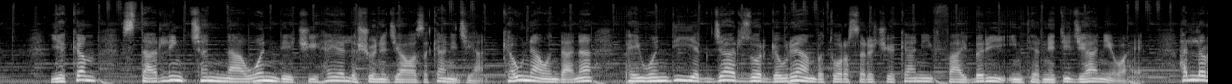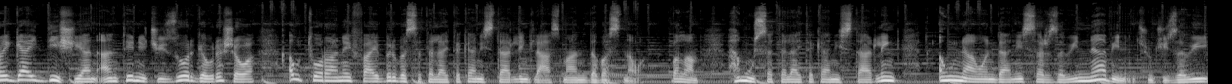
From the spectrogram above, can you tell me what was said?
یەکەم ستارلینگ چەند ناوەندێکی هەیە لە شوێنە جیاوازەکانی جیهان کە و ناوەندانە پەیوەندی یەکجار زۆر گەوریان بە تۆڕە سەرەکیەکانی فایبەری ئینتەرنێتی جیهانیەوە هەیە هەر لە ڕێگای دیشیان ئانتێنێکی زۆر گەورەشەوە ئەو تۆڕانەی فایبر بە سەتەلایتەکانی ستارلینگ لە ئاسمان دەبەستنەوە بەڵام هەموو سەتەلایتەکانی ستارلینگ ئەو ناوەندانەی سەرزەوی نابینن چونکی زەوی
